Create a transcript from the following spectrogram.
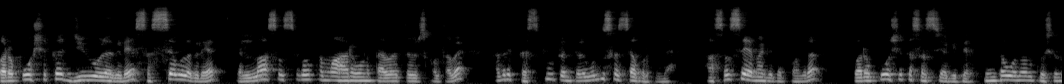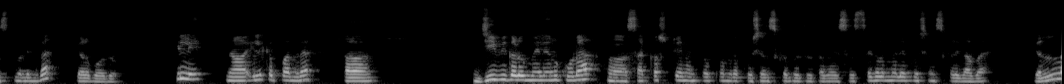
ಪರಪೋಷಕ ಜೀವಿ ಒಳಗಡೆ, ಸಸ್ಯ ಒಳಗಡೆ ಎಲ್ಲ ಸಸ್ಯಗಳು ತಮ್ಮ ಆಹಾರವನ್ನು ತಾವೇ ತಯಾರಿಸ್ಕೊಳ್ತವೆ. ಆದರೆ ಕಸ್ಕ್ಯೂಟ್ ಅಂತೇಳಿ ಒಂದು ಸಸ್ಯ ಬರ್ತದೆ. ಆ ಸಸ್ಯ ಏನಾಗಿದೆಪ್ಪ ಅಂದ್ರೆ ಪರಪೋಷಕ ಸಸ್ಯ ಆಗಿದೆ. ಇಂಥ ಒಂದೊಂದು ಕ್ವಶನ್ಸ್ನ ನಿಮ್ಗೆ ಕೇಳ್ಬೋದು. ಇಲ್ಲಿ ಇಲ್ಲಿಕಪ್ಪ ಅಂದ್ರೆ ಜೀವಿಗಳ ಮೇಲೇನು ಕೂಡ ಸಾಕಷ್ಟು ಏನಾಗ್ತಪ್ಪ ಅಂದ್ರೆ ಕ್ವಶನ್ಸ್ಗಳು ಬರ್ತಿರ್ತವೆ ಸಸ್ಯಗಳ ಮೇಲೆ ಕ್ವಶನ್ಸ್ಗಳಿದ್ದಾವೆ ಎಲ್ಲ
